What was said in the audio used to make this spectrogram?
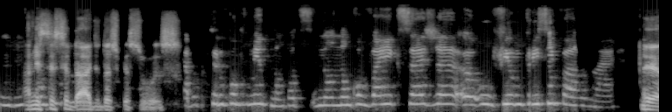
uhum. a necessidade das pessoas. Acaba por ser um complemento, não, pode, não, não convém que seja uh, o filme principal, não é? É.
